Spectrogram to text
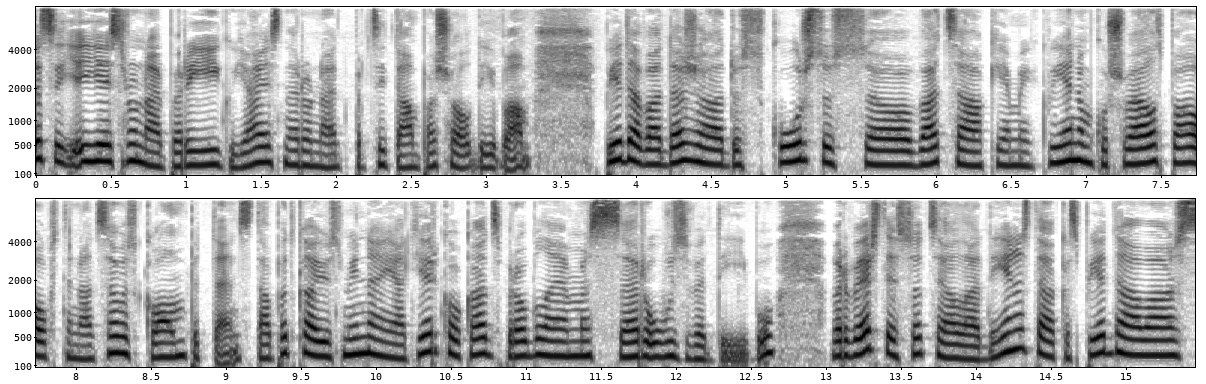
tas ir, ja es runāju par Rīgu, ja es nerunāju par citām pašvaldībām, piedāvā dažādus kursus vecākiem ikvienam, kurš vēlas paaugstināt savas kompetences. Tāpat kā jūs minējāt, ja ir kaut kādas problēmas ar uzvedību, var vērsties sociālā dienestā, kas piedāvās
